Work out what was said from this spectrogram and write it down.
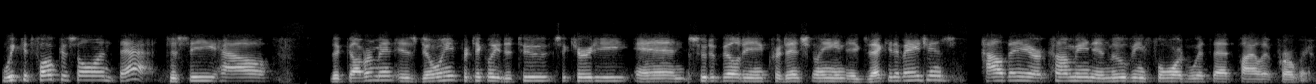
we could focus on that to see how the government is doing, particularly the two security and suitability and credentialing executive agents, how they are coming and moving forward with that pilot program.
